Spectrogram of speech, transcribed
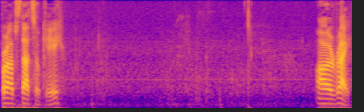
perhaps that is okay. All right.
